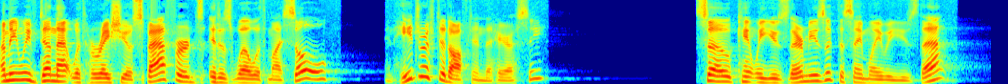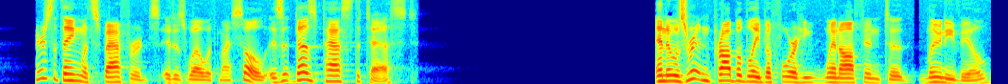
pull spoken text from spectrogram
I mean, we've done that with Horatio Spafford's It Is Well With My Soul, and he drifted off into heresy. So, can't we use their music the same way we use that? Here's the thing with Spafford's It Is Well With My Soul is it does pass the test And it was written probably before he went off into Looneyville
